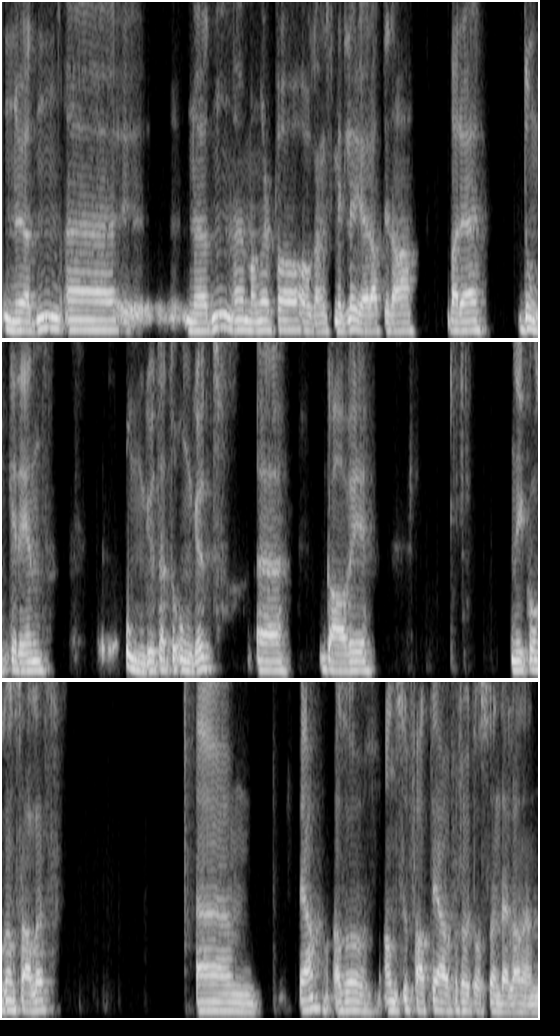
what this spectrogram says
Nøden eh, Nøden, eh, mangel på overgangsmidler, gjør at de da bare dunker inn unggutt etter unggutt. Eh, Gavi, Nico Gonzales eh, Ja, altså Ansu Fati er jo for så vidt også en del av den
